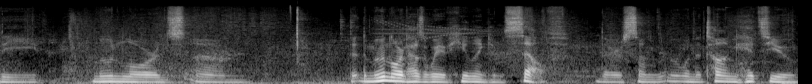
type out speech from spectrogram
the Moon Lord's, um, the, the Moon Lord has a way of healing himself. There's some, when the tongue hits you,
